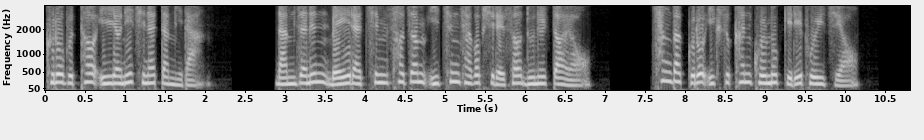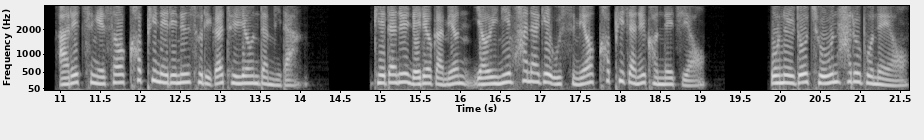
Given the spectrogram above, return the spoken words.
그로부터 1년이 지났답니다. 남자는 매일 아침 서점 2층 작업실에서 눈을 떠요. 창밖으로 익숙한 골목길이 보이지요. 아래층에서 커피 내리는 소리가 들려온답니다. 계단을 내려가면 여인이 환하게 웃으며 커피잔을 건네지요. 오늘도 좋은 하루 보내요.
